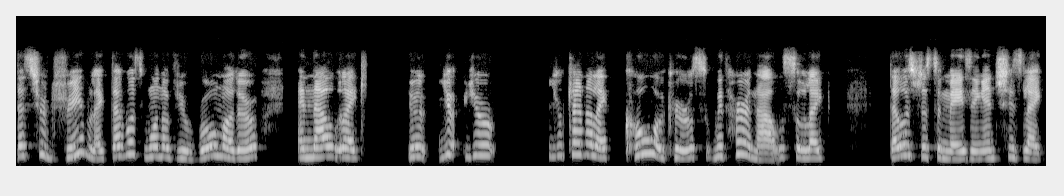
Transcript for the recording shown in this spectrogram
that's your dream. Like that was one of your role model. And now like you're you're you're you're kind of like co-workers with her now. So like that was just amazing. And she's like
